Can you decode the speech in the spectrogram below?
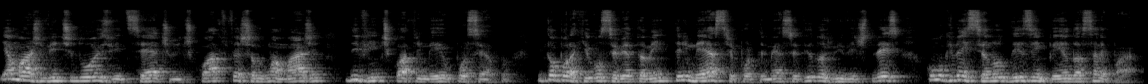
E a margem 22, 27, 24, fechando com uma margem de 24,5%. Então por aqui você vê também trimestre por trimestre de 2023 como que vem sendo o desempenho da Sanepar.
